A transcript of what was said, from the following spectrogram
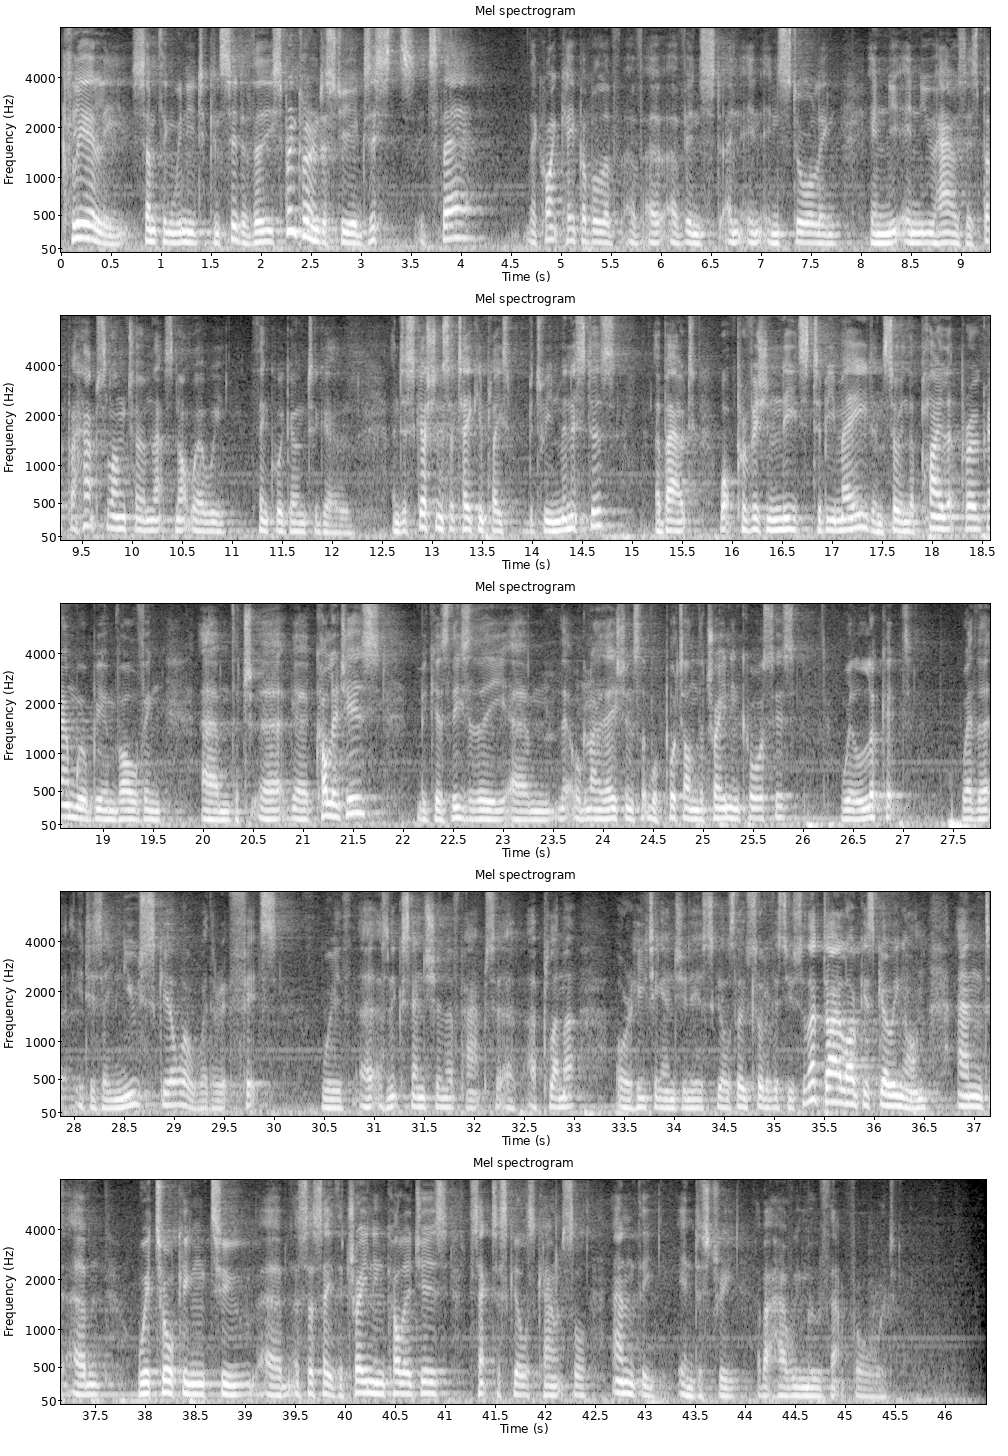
clearly something we need to consider. The sprinkler industry exists, it's there, they're quite capable of, of, of inst in, in installing in, in new houses, but perhaps long term that's not where we think we're going to go. And discussions are taking place between ministers about what provision needs to be made. And so in the pilot program, we'll be involving um, the uh, uh, colleges, because these are the, um, the organisations that will put on the training courses. We'll look at whether it is a new skill or whether it fits with, uh, as an extension of perhaps a, a plumber or a heating engineer skills, those sort of issues. So that dialogue is going on, and um, we're talking to, um, as I say, the training colleges, Sector Skills Council, and the industry about how we move that forward.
